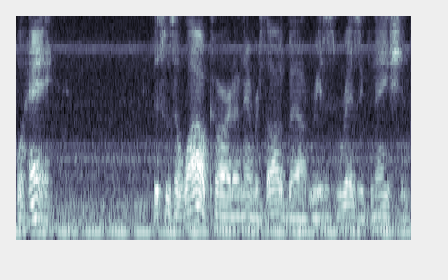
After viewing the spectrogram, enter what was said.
Well, hey, this was a wild card I never thought about, res resignation.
